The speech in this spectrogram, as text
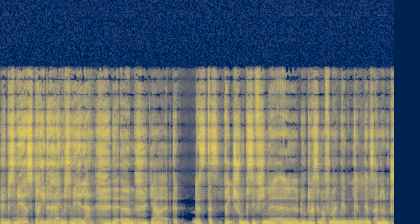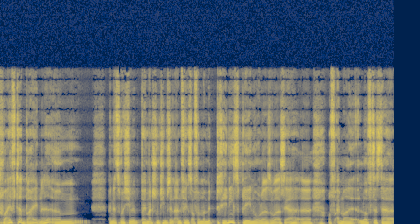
ein bisschen mehr Esprit da rein, ein bisschen mehr Elan. Ähm, ja, das, das bringt schon ein bisschen viel mehr. Äh, du, du hast dann offenbar einen, einen ganz anderen Drive dabei, ne? Ähm, wenn du zum Beispiel bei manchen Teams dann anfängst, auf einmal mit Trainingspläne oder sowas, ja, äh, auf einmal läuft es da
